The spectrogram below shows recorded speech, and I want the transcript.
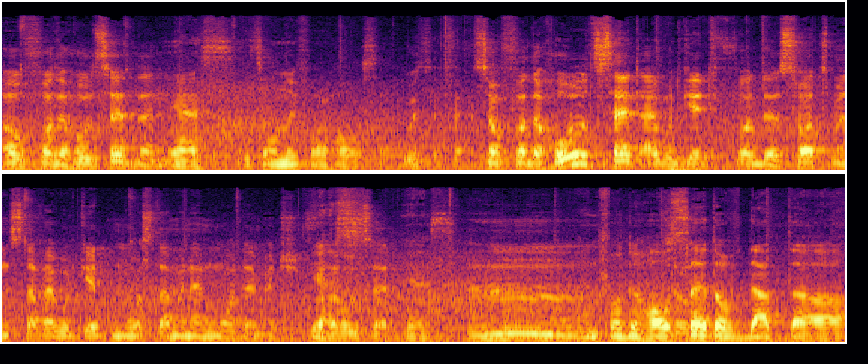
Oh, for the whole set then? Yes, it's only for whole set. With effect. So for the whole set, I would get for the swordsman stuff, I would get more stamina and more damage for yes. the whole set. Yes. Ah. And for the whole So- set of that uh,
